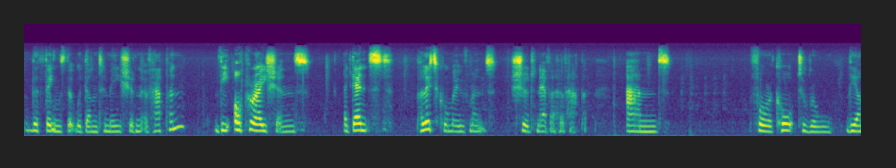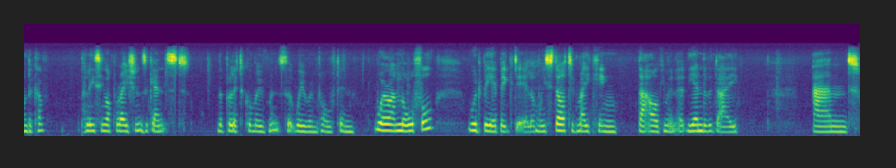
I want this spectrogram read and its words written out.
the things that were done to me shouldn't have happened. The operations against political movements should never have happened. And for a court to rule the undercover policing operations against the political movements that we were involved in were unlawful would be a big deal. And we started making that argument at the end of the day. And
